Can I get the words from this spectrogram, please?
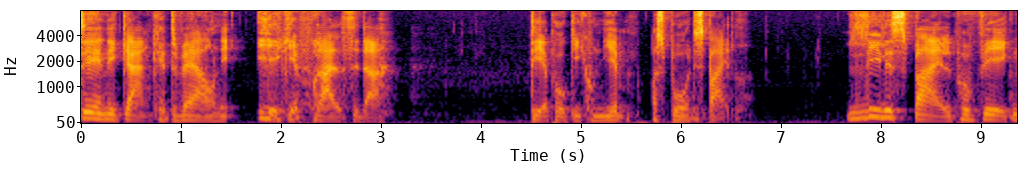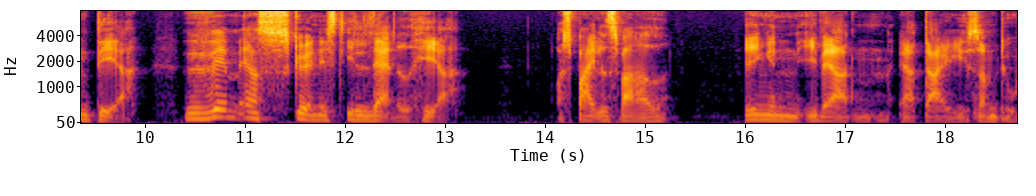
Denne gang kan dværgene ikke frelse dig. Derpå gik hun hjem og spurgte spejlet. Lille spejl på væggen der. Hvem er skønnest i landet her? Og spejlet svarede, Ingen i verden er dejlig som du.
